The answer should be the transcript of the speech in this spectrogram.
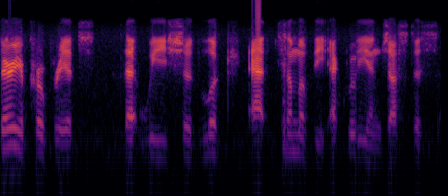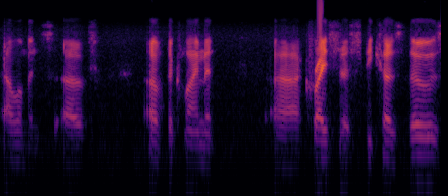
very appropriate that we should look at some of the equity and justice elements of of the climate uh, crisis because those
